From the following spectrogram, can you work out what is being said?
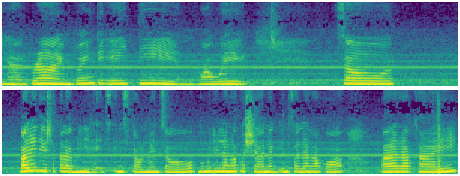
Yan. Prime. 2018. Huawei. So, bali hindi ko siya talaga binili. It's installment. So, bumili lang ako siya. Nag-install lang ako para kay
